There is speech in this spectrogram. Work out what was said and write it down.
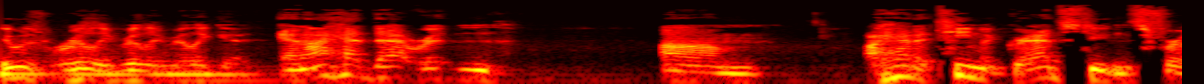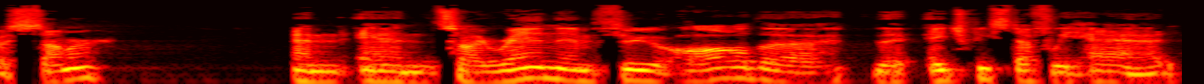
It was really, really, really good. And I had that written. Um, I had a team of grad students for a summer, and and so I ran them through all the the HP stuff we had,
